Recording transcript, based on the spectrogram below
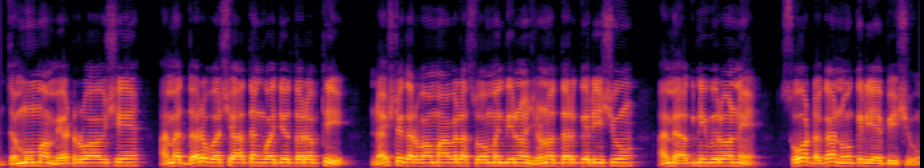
જમ્મુમાં મેટ્રો આવશે. અમે દર વર્ષે આતંકવાદીઓ તરફથી નષ્ટ કરવામાં આવેલા સો મંદિરનો જીર્ણોદ્ધાર કરીશું. અમે અગ્નિવીરોને સો ટકા નોકરી આપીશું.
